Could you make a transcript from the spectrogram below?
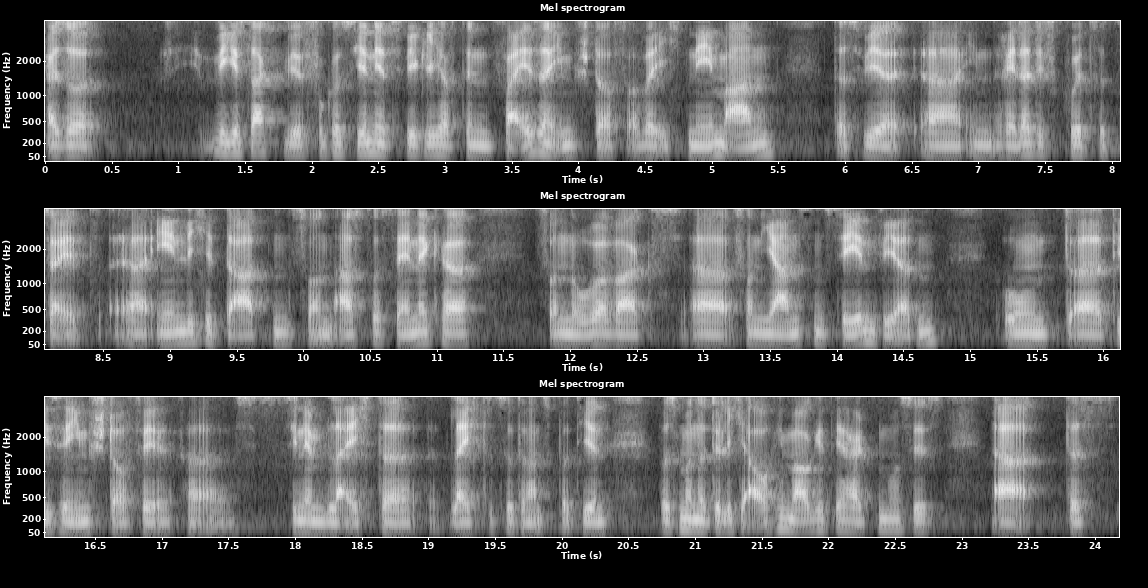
Also wie gesagt, wir fokussieren jetzt wirklich auf den Pfizer-Impfstoff, aber ich nehme an, dass wir äh, in relativ kurzer Zeit äh, ähnliche Daten von AstraZeneca, von Novavax, äh, von Janssen sehen werden. Und äh, diese Impfstoffe äh, sind eben leichter, leichter zu transportieren. Was man natürlich auch im Auge behalten muss, ist, äh, dass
